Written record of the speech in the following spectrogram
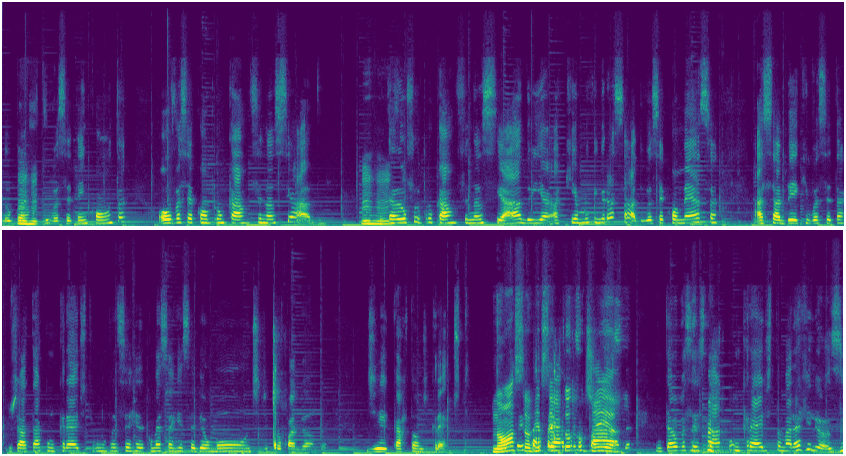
no banco uhum. que você tem conta, ou você compra um carro financiado. Uhum. Então eu fui para o carro financiado e aqui é muito engraçado. Você começa a saber que você tá, já está com crédito quando você começa a receber um monte de propaganda de cartão de crédito. Nossa, eu recebo todo dia. Então você está com um crédito maravilhoso.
